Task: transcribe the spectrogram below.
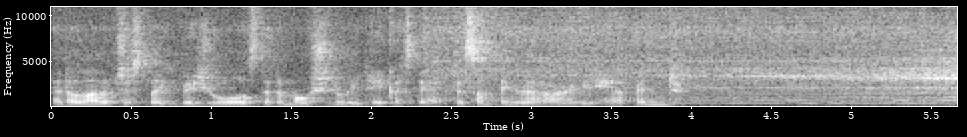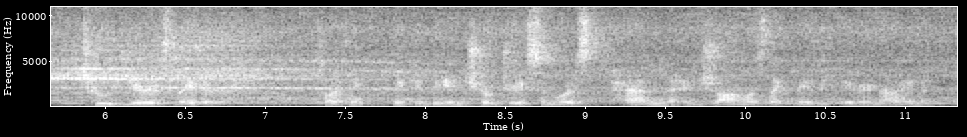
And a lot of just like visuals that emotionally take us back to something that already happened. Two years later. So I think, think in the intro Jason was 10 and Shaun was like maybe 8 or 9.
